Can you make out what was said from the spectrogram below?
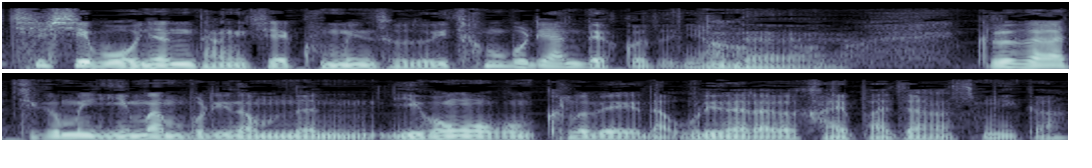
75년 당시에 국민소득이 1000불이 안 됐거든요. 네. 그러다가 지금은 2만 불이 넘는 2050 클럽에 우리나라가 가입하지 않았습니까?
